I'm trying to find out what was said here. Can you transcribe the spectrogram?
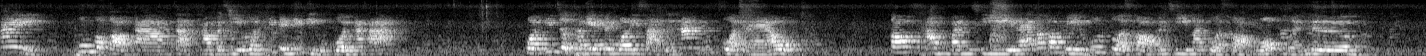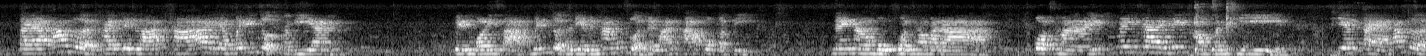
ให้ผู้ประกอบการจัดทำบัญชีคนที่เป็นนิติบุคคลนะคะ คนที่จดทะเบียนเป็นบริษัทหรือห้างหุ้นส่วนแล้ว ต้องทำบัญชีและก็ต้องมีผู้ตรวจสอบบัญชีมาตรวจสอบงบเหมือนเดิม แต่ถ้าเกิดใครเป็นร้านค้ายังไม่ได้จดทะเบียน เป็นบริษัทไม่ได้จดทะเบียนเป็นห้างส่วนเป็นร้านค้าปกติ ในนามบุคคลธรรมดา กฎหมายไม่ได้ให้ทำบัญชี เพียงแต่ถ้าเกิด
